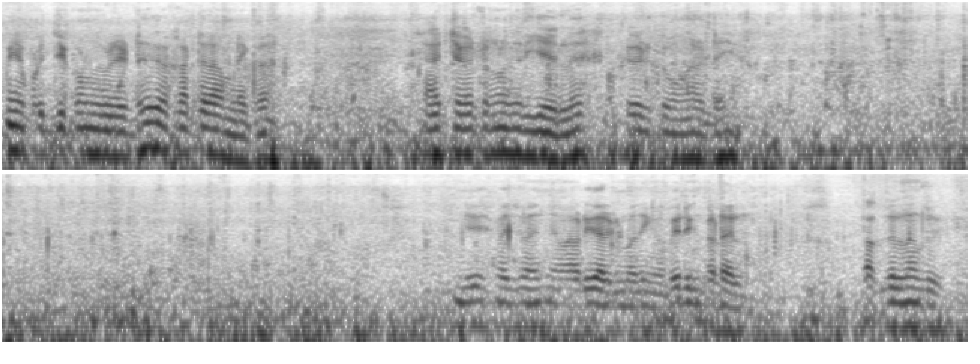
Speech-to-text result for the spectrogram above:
மீன் பிடிச்சி கொண்டு விட்டுட்டு கட்டலாம் நினைக்கிறேன் ஆற்ற கட்டணும் தெரியல கேட்கும் டைம் இங்கே வச்சு வந்து பார்த்தீங்க வெறும் கடல். பக்கத்துலாம் இருக்கு.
